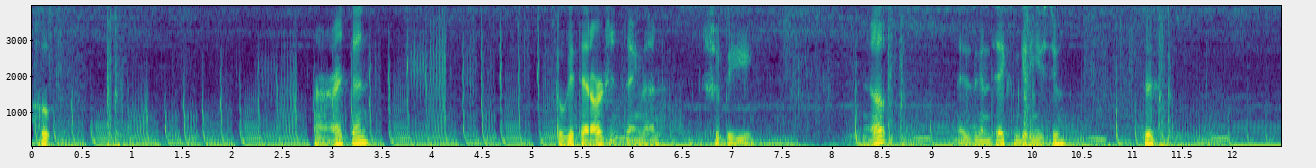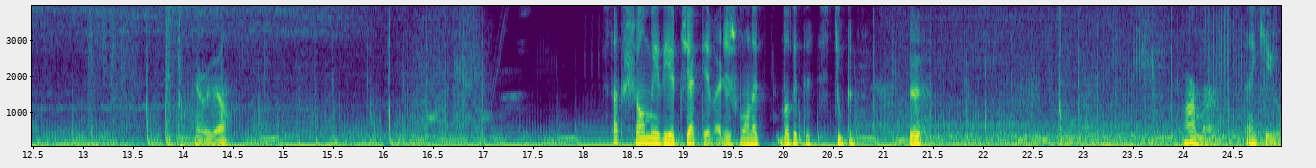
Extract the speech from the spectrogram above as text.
Huh. Alright then. Let's go get that argent thing then. Should be... Nope. This is gonna take some getting used to. There we go. Stop showing me the objective. I just want to look at the stupid... Ugh. Armor. Thank you.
